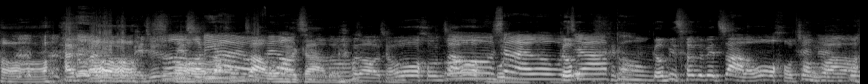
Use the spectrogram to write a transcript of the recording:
哦，抬头来看美军美好厉军轰炸我，好强，Oh my 轰哦！炸好强哦，轰炸哦，哦，下来了，我家砰，隔壁车子被炸了，哦，好壮观啊！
